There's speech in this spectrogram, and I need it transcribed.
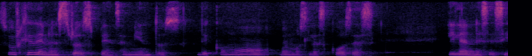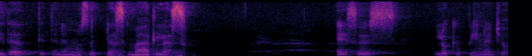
surge de nuestros pensamientos, de cómo vemos las cosas y la necesidad que tenemos de plasmarlas. Eso es lo que opino yo.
